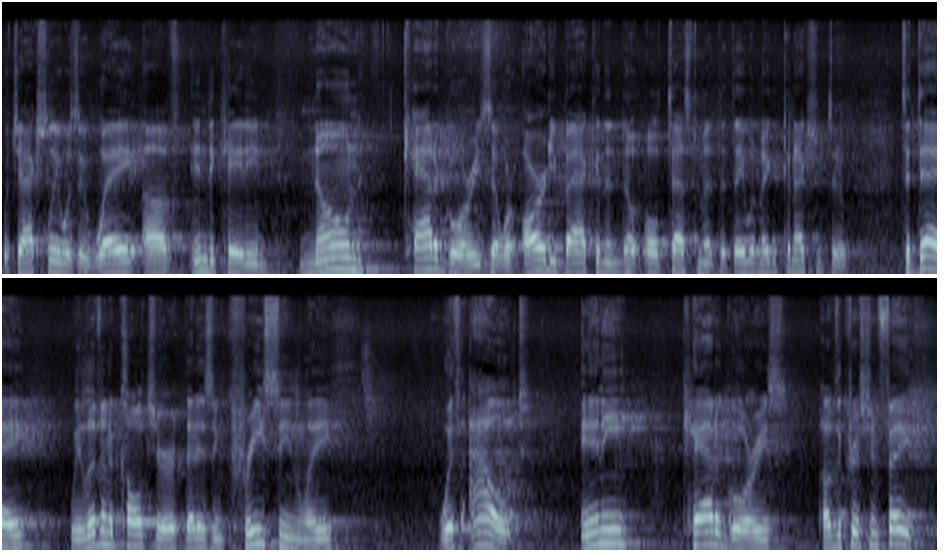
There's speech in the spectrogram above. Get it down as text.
which actually was a way of indicating known categories that were already back in the Old Testament that they would make a connection to. Today, we live in a culture that is increasingly without any categories of the Christian faith.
